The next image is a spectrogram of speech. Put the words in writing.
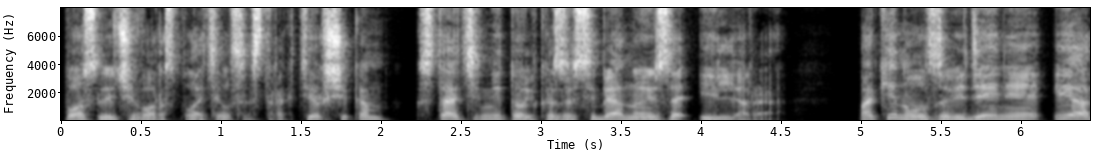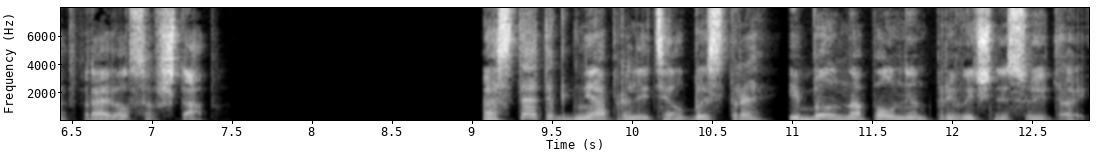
после чего расплатился с трактирщиком, кстати, не только за себя, но и за Иллера — покинул заведение и отправился в штаб. Остаток дня пролетел быстро и был наполнен привычной суетой.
